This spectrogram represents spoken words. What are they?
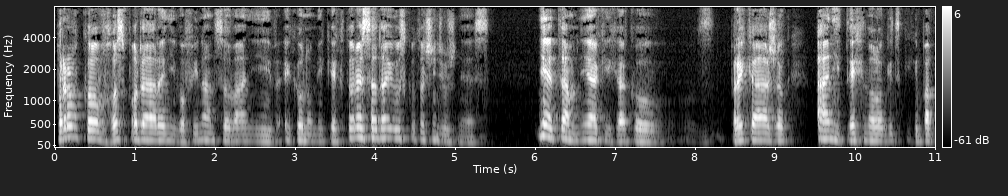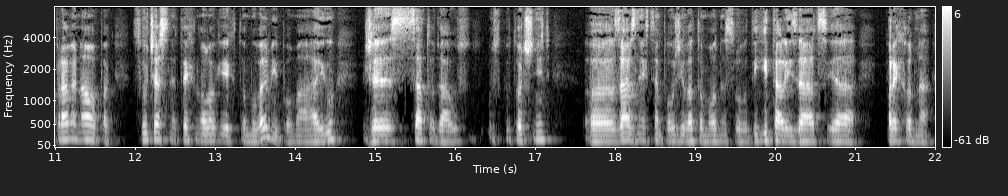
prvkov v hospodárení, vo financovaní, v ekonomike, ktoré sa dajú uskutočniť už dnes. Nie je tam nejakých ako prekážok, ani technologických, iba práve naopak. Súčasné technológie k tomu veľmi pomáhajú, že sa to dá uskutočniť zás nechcem používať to módne slovo digitalizácia, prechod na e,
